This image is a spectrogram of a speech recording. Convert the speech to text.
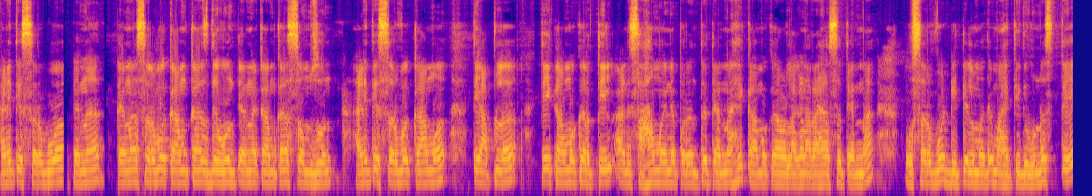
आणि ते सर्व त्यांना त्यांना सर्व कामकाज देऊन त्यांना कामकाज समजून आणि ते सर्व कामं ते आपलं ते कामं करतील आणि सहा महिन्यापर्यंत त्यांना हे कामं करावं लागणार आहे असं त्यांना सर्व डिटेलमध्ये माहिती देऊनच ते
